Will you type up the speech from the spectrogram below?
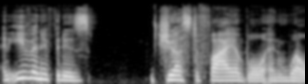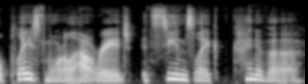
And even if it is justifiable and well placed moral outrage, it seems like kind of a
